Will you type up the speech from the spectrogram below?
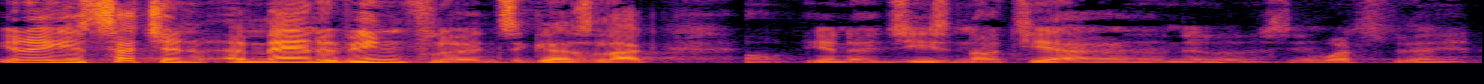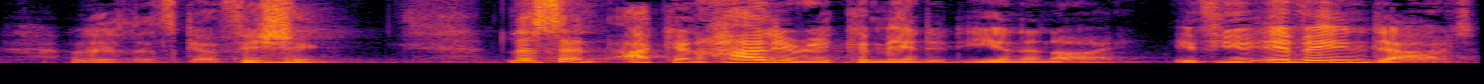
You know, you're such a, a man of influence. He goes, like, oh, You know, Jesus not here. What's, uh, let's go fishing. Listen, I can highly recommend it, Ian and I. If you're ever in doubt,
